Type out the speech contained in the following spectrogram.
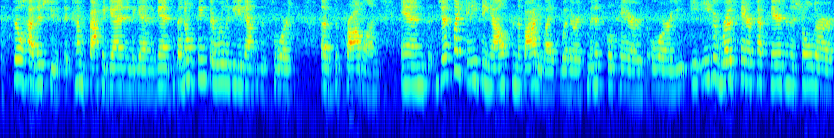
still have issues. It comes back again and again and again because I don't think they're really getting down to the source of the problem. And just like anything else in the body, like whether it's meniscal tears or you even rotator cuff tears in the shoulder,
